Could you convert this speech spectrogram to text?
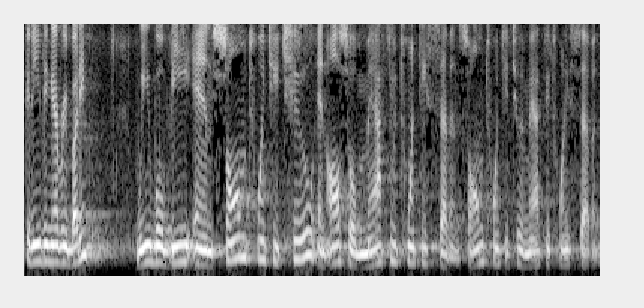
Good evening, everybody. We will be in Psalm 22 and also Matthew 27. Psalm 22 and Matthew 27.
